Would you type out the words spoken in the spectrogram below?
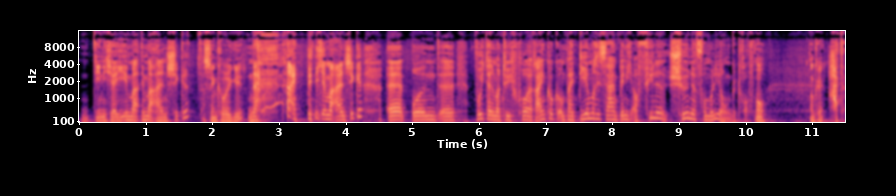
den ich ja hier immer, immer allen schicke. Hast du ihn korrigiert? Nein, nein, den ich immer allen schicke. Äh, und äh, wo ich dann natürlich vorher reingucke. Und bei dir muss ich sagen, bin ich auf viele schöne Formulierungen getroffen. Oh. Okay. Hat,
